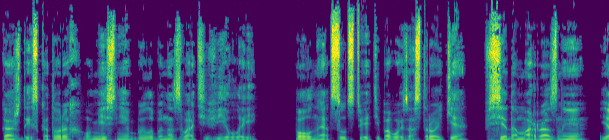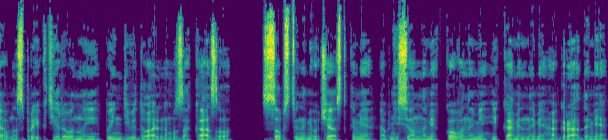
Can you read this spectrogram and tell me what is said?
каждый из которых уместнее было бы назвать виллой. Полное отсутствие типовой застройки, все дома разные, явно спроектированные по индивидуальному заказу с собственными участками, обнесенными коваными и каменными оградами.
